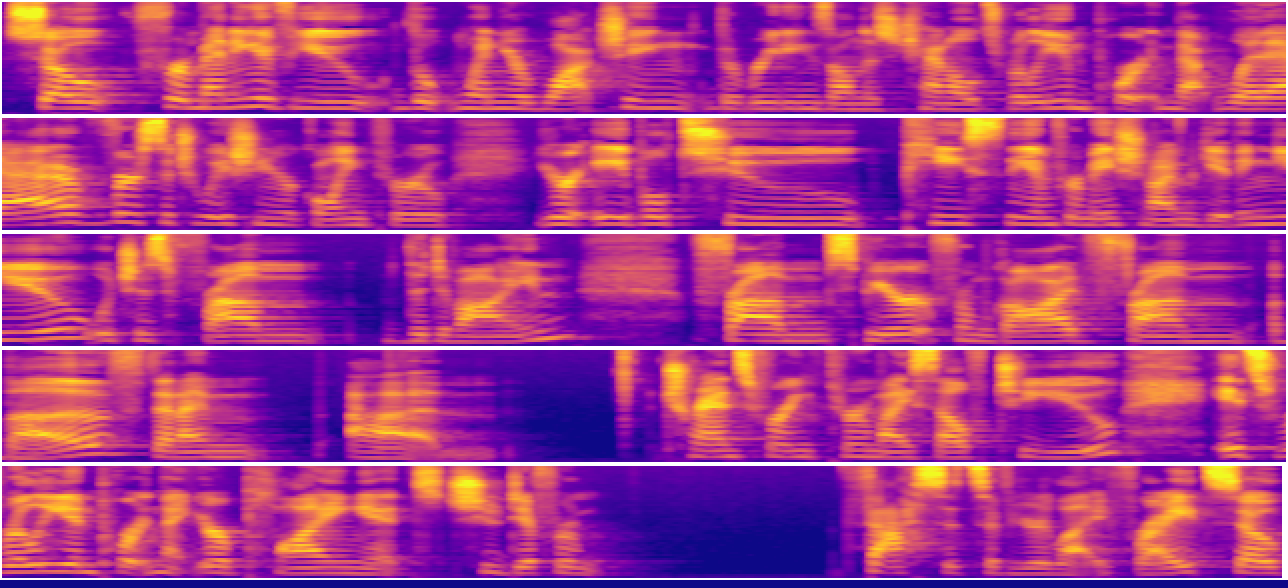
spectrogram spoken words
So for many of you, the, when you're watching the readings on this channel, it's really important that whatever situation you're going through, you're able to piece the information I'm giving you, which is from the divine, from spirit, from God, from above, that I'm um, transferring through myself to you. It's really important that you're applying it to different facets of your life, right? So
